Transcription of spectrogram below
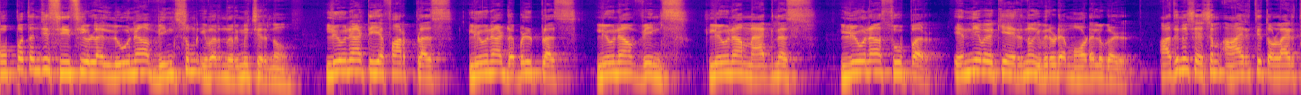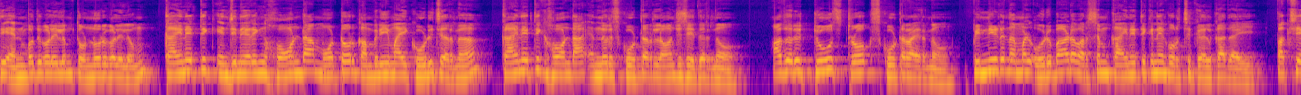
മുപ്പത്തഞ്ച് സി സിയുള്ള ലൂന വിങ്സും ഇവർ നിർമ്മിച്ചിരുന്നു. Luna T F R plus Luna double plus Luna wings Luna Magnus Luna super എന്നിവയൊക്കെയായിരുന്നു ഇവരുടെ മോഡലുകൾ. അതിനുശേഷം ആയിരത്തി തൊള്ളായിരത്തി എൺപതുകളിലും തൊണ്ണൂറുകളിലും കൈനറ്റിക് എഞ്ചിനീയറിംഗ് ഹോണ്ട മോട്ടോർ കമ്പനിയുമായി കൂടിച്ചേർന്ന് കൈനറ്റിക് ഹോണ്ട എന്നൊരു സ്കൂട്ടർ ലോഞ്ച് ചെയ്തിരുന്നു. അതൊരു ടു സ്ട്രോക്ക് സ്കൂട്ടർ ആയിരുന്നു പിന്നീട് നമ്മൾ ഒരുപാട് വർഷം കൈനറ്റിക്കിനെ കുറിച്ച് കേൾക്കാതായി. പക്ഷേ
